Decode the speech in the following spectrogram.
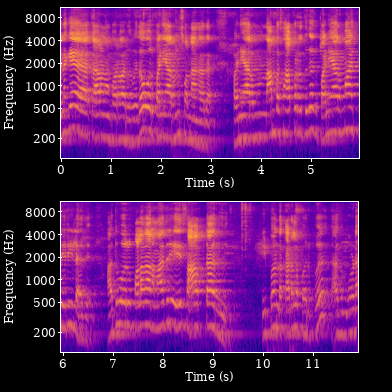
எனக்கே காரணம் குறவா ஏதோ ஒரு பணியாரம்னு சொன்னாங்க அதை. பணியாரம் நம்ம சாப்பிட்றதுக்கு அது பணியாரமாக தெரியல அது. அது ஒரு பலகாரம் மாதிரி சாப்பிட்டா இருக்குது இப்போ இந்த கடலைப்பருப்பு அதுவும் கூட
